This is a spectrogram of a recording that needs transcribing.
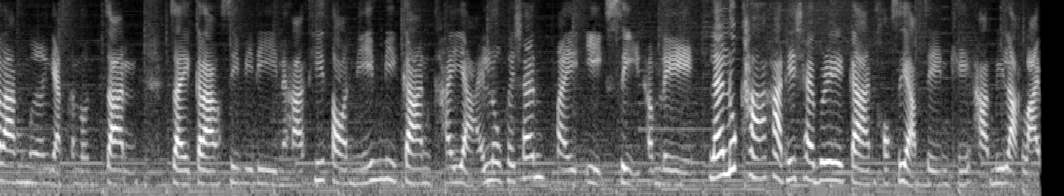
กลางเมืองอย่างถนนจันทร์ใจกลาง CBD นะคะ ที่ตอนนี้มีการขยายโลเคชั่นไปอีก 4 ทำเล และลูกค้าค่ะที่ใช้บริการของสยาม JNK ค่ะ มีหลากหลาย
